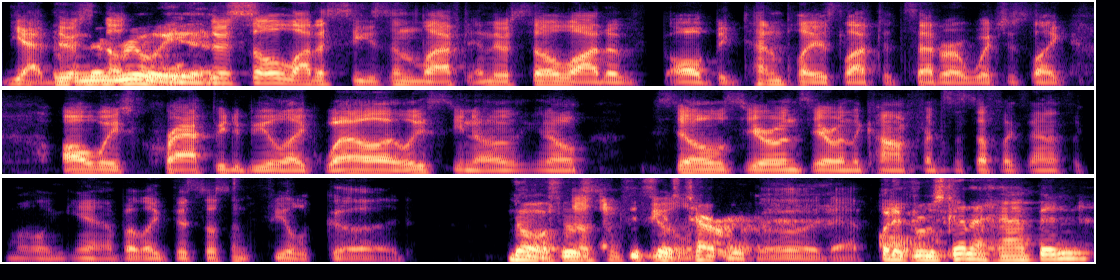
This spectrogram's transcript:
Yeah, there's there still, really there's still a lot of season left, and there's still a lot of all Big Ten plays left, et cetera, which is like always crappy to be like, well, at least you know, you know, still zero and zero in the conference and stuff like that. It's like, well, yeah, but like this doesn't feel good. No, it feels, it feels feel terrible. good But all. if it was gonna happen,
